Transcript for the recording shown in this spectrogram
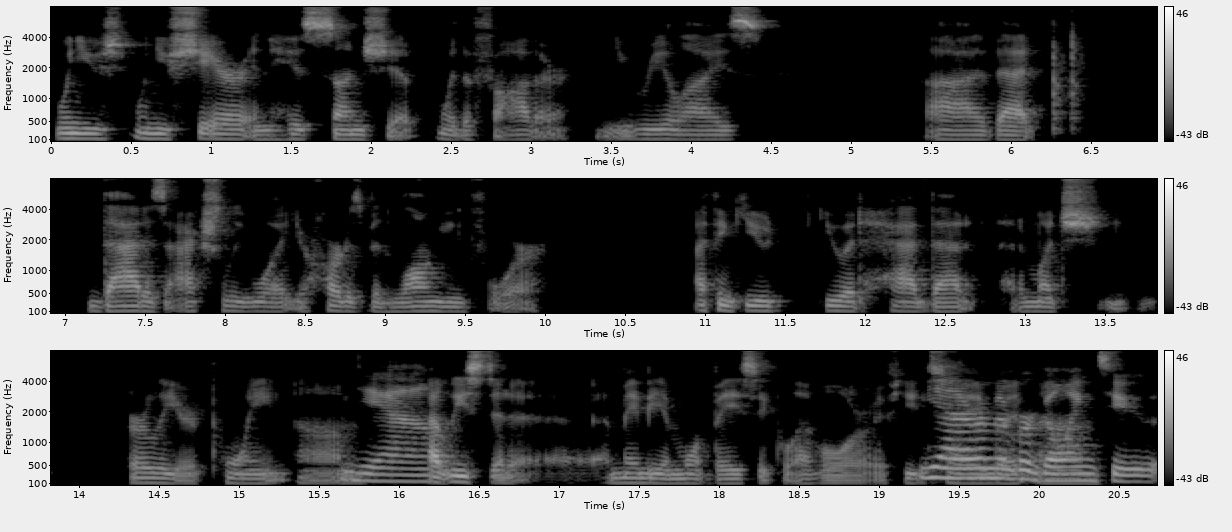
when you, when you share in His sonship with the Father, and you realize uh, that that is actually what your heart has been longing for. I think you you had had that at a much earlier point, um, yeah. at least at a maybe a more basic level, or if you'd Yeah, say, I remember but, going um, to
